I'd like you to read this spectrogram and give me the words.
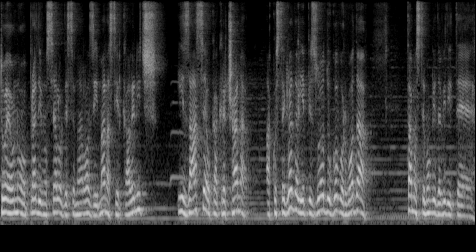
to je ono predivno selo gde se nalazi manastir Kalenić i zaseoka Krečana. Ako ste gledali epizodu Govor voda, tamo ste mogli da vidite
